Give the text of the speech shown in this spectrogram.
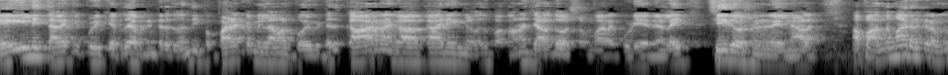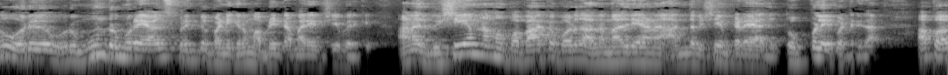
டெய்லி தலைக்கு குளிக்கிறது அப்படின்றது வந்து இப்ப பழக்கம் இல்லாமல் போய்விட்டது. காரண காரியங்கள் வந்து பார்த்தோம்னா ஜலதோஷம் வரக்கூடிய நிலை சீதோஷ நிலையினால. அப்ப அந்த மாதிரி இருக்கிறவங்க ஒரு ஒரு மூன்று முறையாவது ஸ்பிரிங்கிள் பண்ணிக்கணும் அப்படின்ற மாதிரி விஷயம் இருக்கு. ஆனால் விஷயம் நம்ம இப்ப பார்க்க போறது அந்த மாதிரியான அந்த விஷயம் கிடையாது. தொப்புளை பற்றி தான் அப்ப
